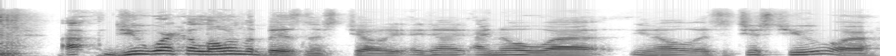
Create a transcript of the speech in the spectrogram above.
Uh, do you work alone in the business, Joey? I, I know. Uh, you know, is it just you or?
